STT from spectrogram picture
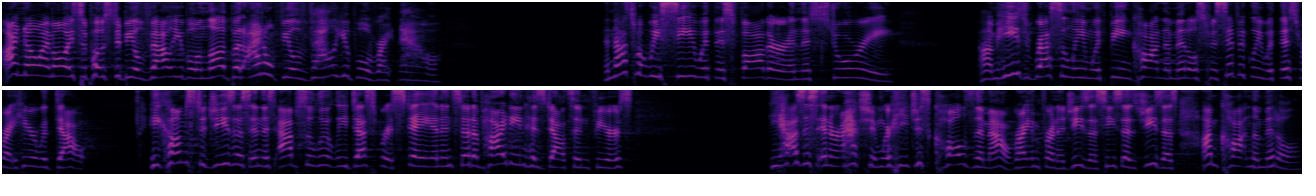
I know I'm always supposed to be valuable and loved, but I don't feel valuable right now. And that's what we see with this father and this story. Um, he's wrestling with being caught in the middle, specifically with this right here with doubt. He comes to Jesus in this absolutely desperate state, and instead of hiding his doubts and fears, he has this interaction where he just calls them out right in front of Jesus. He says, Jesus, I'm caught in the middle.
